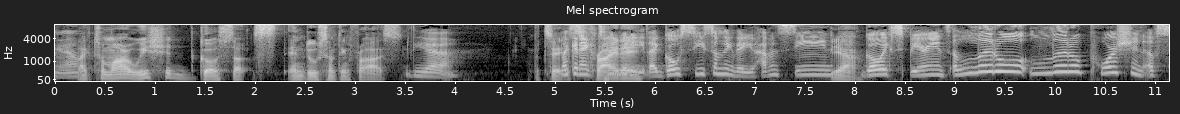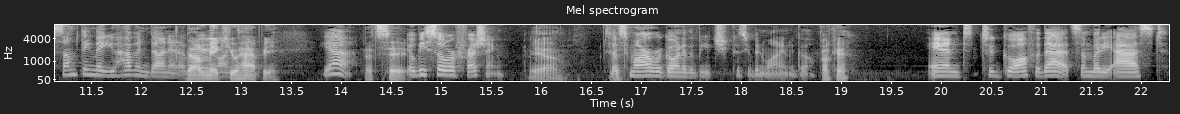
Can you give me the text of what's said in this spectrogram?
Yeah. Like tomorrow, we should go so, and do something for us. yeah. That's it. Like It's an activity. Friday. Like go see something that you haven't seen. Yeah. Go experience a little little portion of something that you haven't done in a That'll make you time. happy. Yeah. That's it. It'll be so refreshing. Yeah. So tomorrow we're going to the beach because you've been wanting to go. Okay. And to go off of that, somebody asked,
